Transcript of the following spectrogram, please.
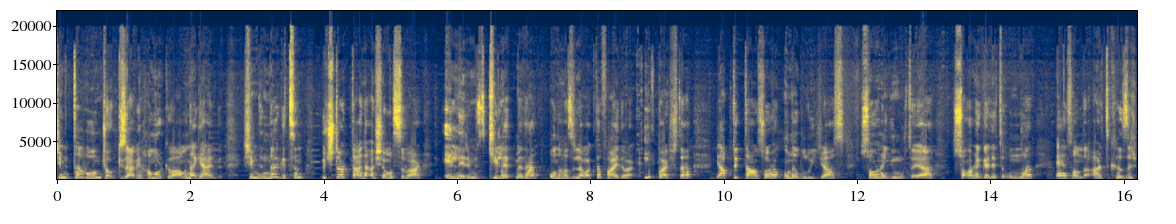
Şimdi tavuğum çok güzel bir hamur kıvamına geldi. Şimdi nugget'ın 3-4 tane aşaması var. Ellerimizi kirletmeden onu hazırlamakta fayda var. İlk başta yaptıktan sonra una bulayacağız. Sonra yumurtaya, sonra galeta ununa, en sonunda artık hazır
